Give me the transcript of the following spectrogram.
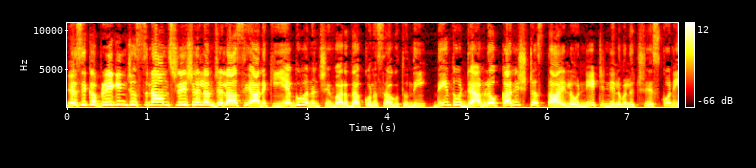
ఎసిక బ్రేకింగ్ చూస్తున్నాం. శ్రీశైలం జలాశయానికి ఎగువ నుంచి వరద కొనసాగుతుంది. దీంతో డ్యామ్లో కనిష్ట స్థాయిలో నీటి నిల్వలు చేసుకుని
